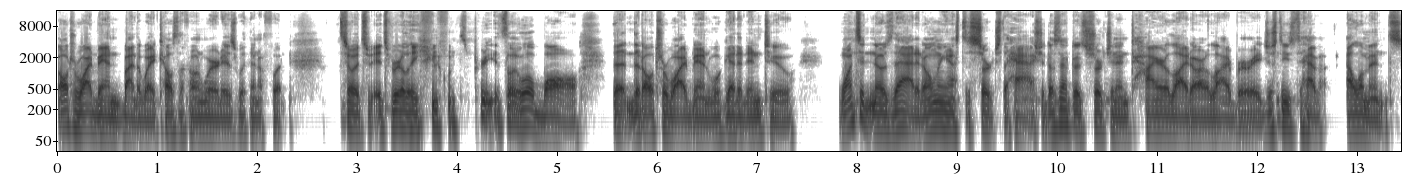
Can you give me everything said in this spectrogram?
ultra wideband, by the way, tells the phone where it is within a foot. So it's it's really you know, it's pretty it's a little ball that that ultra wideband will get it into. Once it knows that, it only has to search the hash. It doesn't have to search an entire LiDAR library. It just needs to have elements.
